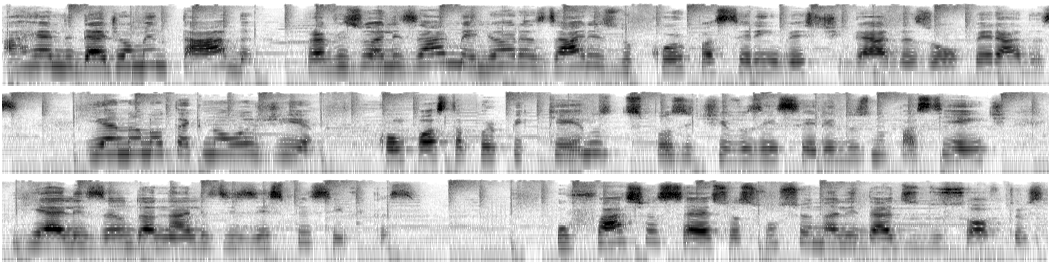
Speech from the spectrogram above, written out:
a realidade aumentada para visualizar melhor as áreas do corpo a serem investigadas ou operadas, e a nanotecnologia, composta por pequenos dispositivos inseridos no paciente e realizando análises específicas. O fácil acesso às funcionalidades dos softwares,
